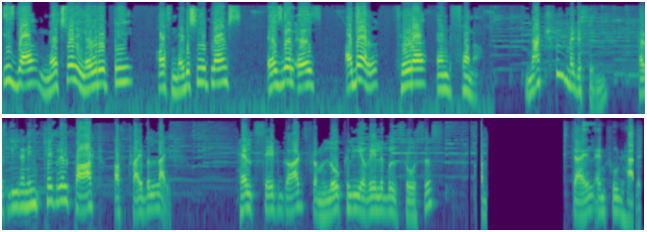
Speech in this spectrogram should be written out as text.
is the natural laboratory of medicinal plants as well as other flora and fauna. Natural medicine has been an integral part of tribal life. Health safeguards from locally available sources are style and food habits.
